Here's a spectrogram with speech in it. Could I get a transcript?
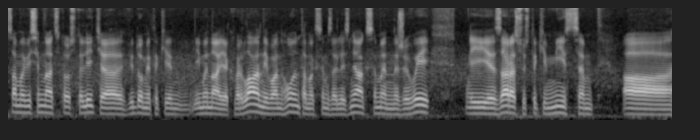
Саме 18 століття відомі такі імена, як Верлан, Іван Гонта, Максим Залізняк, Семен Неживий. І зараз ось таким місцем а,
